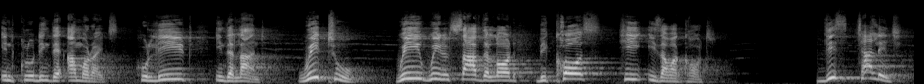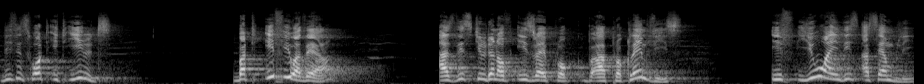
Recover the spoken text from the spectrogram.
including the Amorites, who lived in the land we too, we will serve the Lord because He is our God. This challenge, this is what it yields. But if you are there, as these children of Israel pro- uh, proclaim this, if you are in this assembly,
